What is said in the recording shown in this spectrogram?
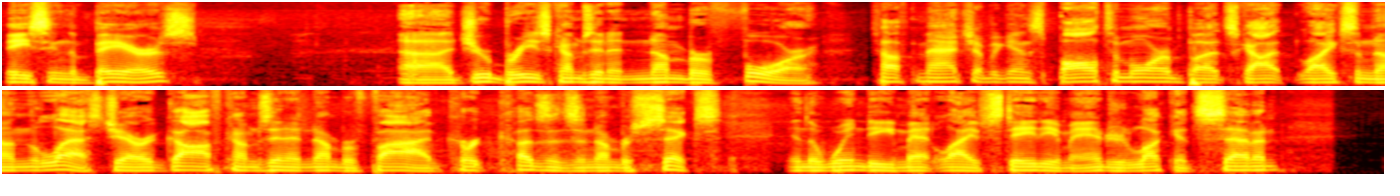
facing the Bears. Uh, Drew Brees comes in at number four. Tough matchup against Baltimore, but Scott likes him nonetheless. Jared Goff comes in at number five. Kirk Cousins at number six in the windy MetLife Stadium. Andrew Luck at seven.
